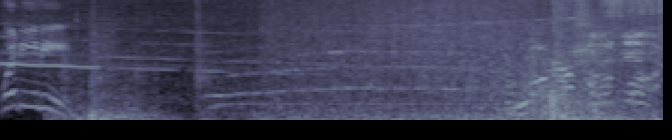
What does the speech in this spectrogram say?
What do you need? Marauder online.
